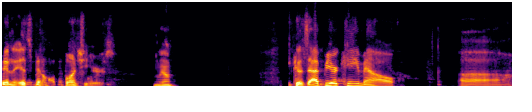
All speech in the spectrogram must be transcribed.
Been it's been a bunch of years. Yeah. Because that beer came out uh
